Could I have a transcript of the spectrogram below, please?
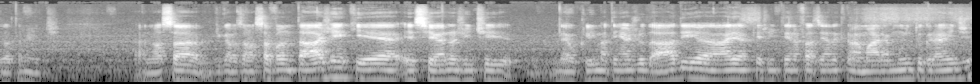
exatamente. A nossa, digamos, a nossa vantagem é que é, esse ano a gente, né, o clima tem ajudado e a área que a gente tem na fazenda, que não é uma área muito grande,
